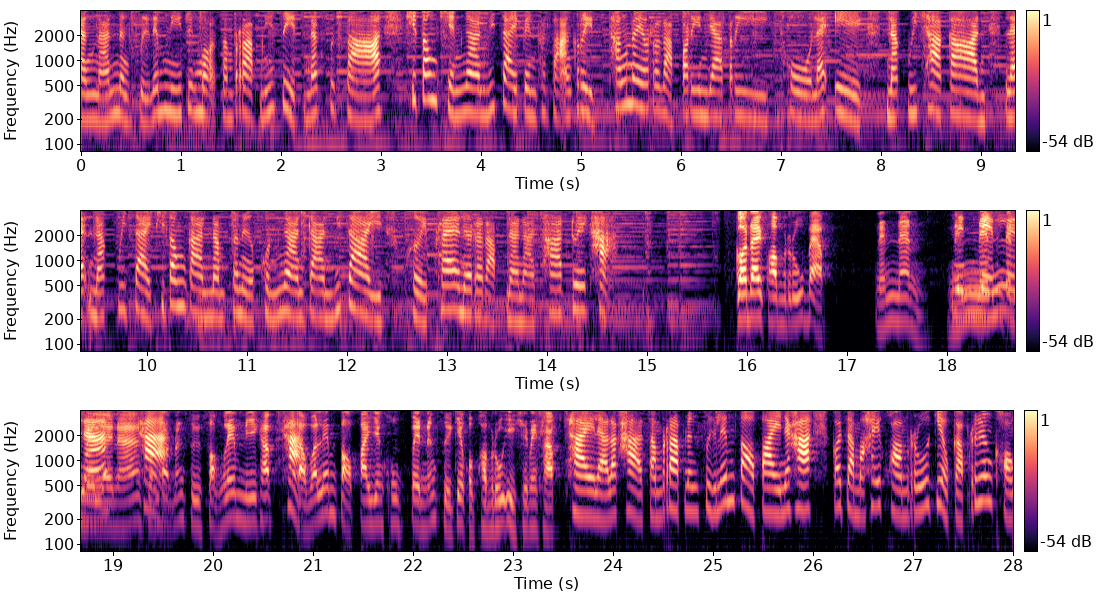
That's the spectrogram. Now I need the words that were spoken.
ดังนั้นหนังสือเล่มนี้จึงเหมาะสำหรับนิสิตนักศึกษา ที่ต้องเขียนงานวิจัยเป็นภาษาอังกฤษ ทั้งในระดับปริญญาตรี โท และเอก นักวิชาการ และนักวิจัยที่ต้องการนำเสนอผลงานการวิจัย เผยแพร่ในระดับนานาชาติด้วยค่ะ ก็ได้ความรู้แบบแน่นๆ เน้นๆเน้นๆเลยกันะเลยนะค่ะสำหรับหนังสือสองเล่มนี้ครับ ค่ะ แต่ว่าเล่มต่อไปยังคงเป็นหนังสือเกี่ยวกับความรู้อีกใช่ไหมครับ ใช่แล้วล่ะค่ะสำหรับหนังสือเล่มต่อไปนะคะ ก็จะมาให้ความรู้เกี่ยวกับเรื่องของ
